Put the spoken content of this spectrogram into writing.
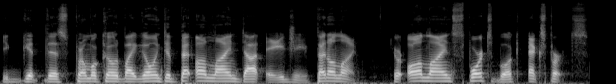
You can get this promo code by going to betonline.ag. BetOnline, your online sportsbook experts.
